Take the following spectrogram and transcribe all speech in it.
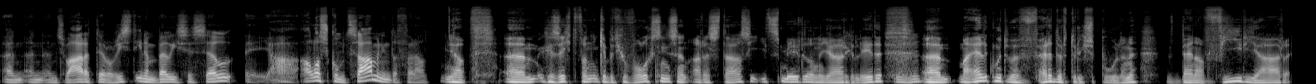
een, een, een zware terrorist in een Belgische cel. Ja, alles komt samen in dat verhaal. Ja, je zegt van ik heb het gevolgd sinds zijn arrestatie, iets meer dan een jaar geleden. Ehm, maar eigenlijk moeten we verder terugspoelen, hè. bijna vier jaar.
